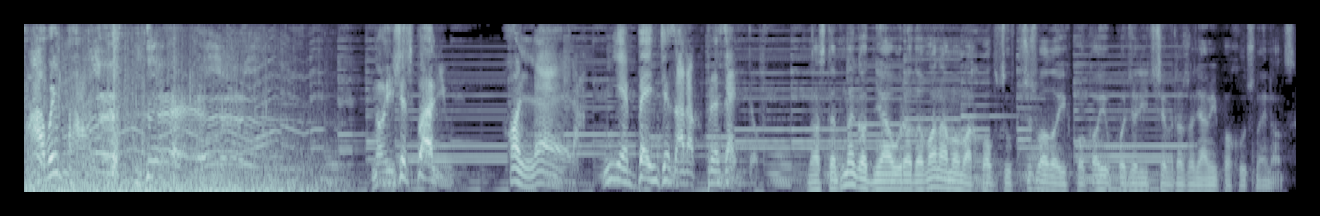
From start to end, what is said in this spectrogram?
cały pali. No i się spalił. Cholera, nie będzie za rok prezentów. Następnego dnia uradowana mama chłopców przyszła do ich pokoju podzielić się wrażeniami po hucznej nocy.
